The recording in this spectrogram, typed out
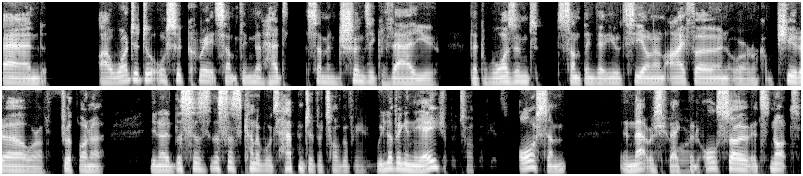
and I wanted to also create something that had some intrinsic value that wasn't something that you'd see on an iPhone or a computer or a flip on a you know, this is this is kind of what's happened to photography. We're living in the age of photography. It's awesome in that respect, sure. but also it's not.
